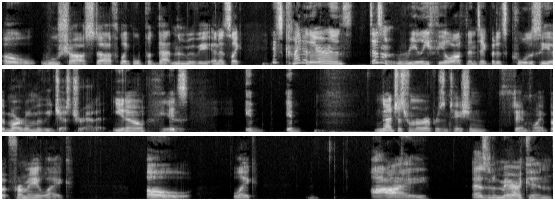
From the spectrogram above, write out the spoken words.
oh wuxia stuff like we'll put that in the movie and it's like it's kind of there and it doesn't really feel authentic but it's cool to see a marvel movie gesture at it you know Yeah. it's it it not just from a representation standpoint but from a like oh like i as an american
